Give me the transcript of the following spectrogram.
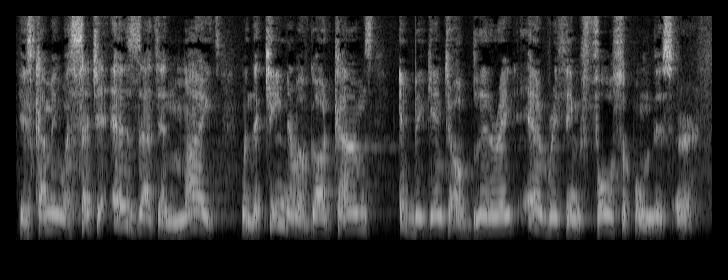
His coming with such a izzat and might when the kingdom of God comes it begin to obliterate everything false upon this earth.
